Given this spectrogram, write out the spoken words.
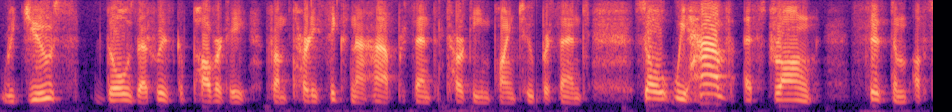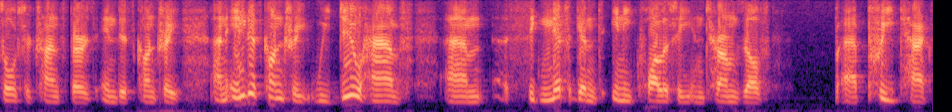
reduce those at risk of poverty from 36.5% to 13.2%. So we have a strong system of social transfers in this country. And in this country, we do have um, significant inequality in terms of uh, pre-tax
